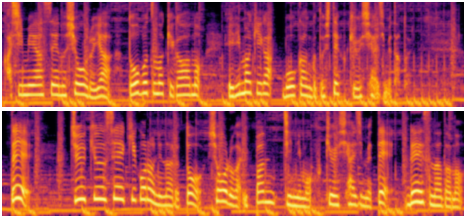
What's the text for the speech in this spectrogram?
カシミヤ製のショールや動物の毛皮の襟巻きが防寒具として普及し始めたと。で19世紀頃になるとショールが一般人にも普及し始めてレースなどの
